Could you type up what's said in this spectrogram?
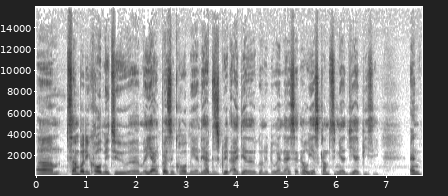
Um, somebody called me to um, a young person called me and they had this great idea that they're going to do and i said oh yes come see me at gipc and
